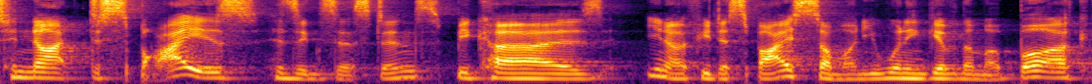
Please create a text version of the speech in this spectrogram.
to not despise his existence because you know if you despise someone, you wouldn't give them a book.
